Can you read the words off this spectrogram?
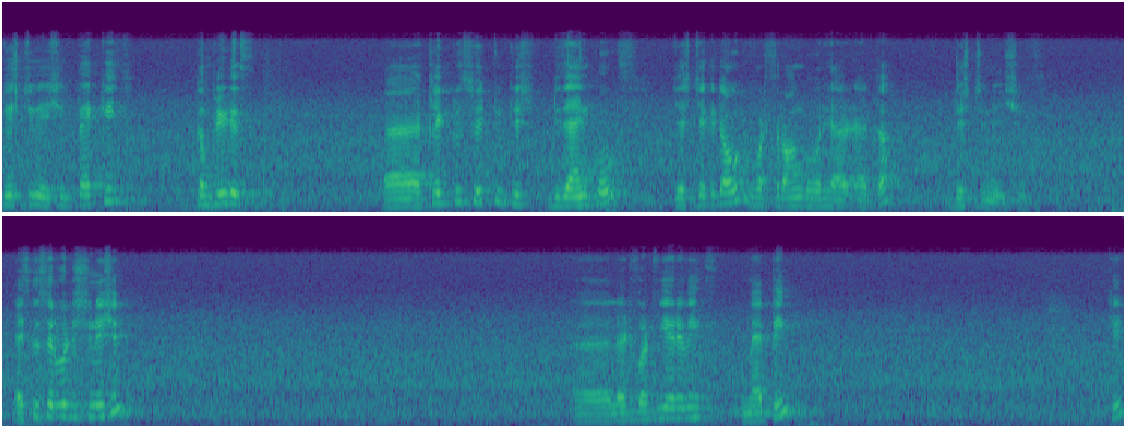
destination package completed uh, click to switch to design codes just check it out what's wrong over here at the destination. SQL server destination? Uh, let what we are having? Mapping. Okay.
